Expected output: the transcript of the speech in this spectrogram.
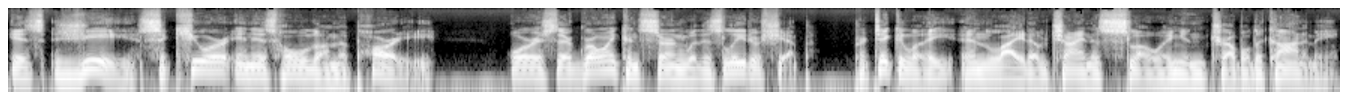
Is Xi secure in his hold on the party, Or is there growing concern with his leadership, particularly in light of China's slowing and troubled economy?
